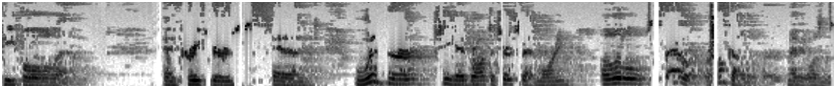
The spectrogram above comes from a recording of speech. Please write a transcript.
people and, and creatures. And with her, she had brought to church that morning a little sparrow or some kind of little bird. Maybe it wasn't a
